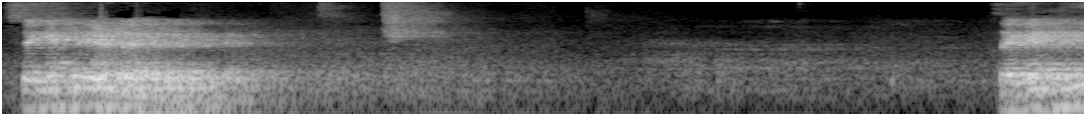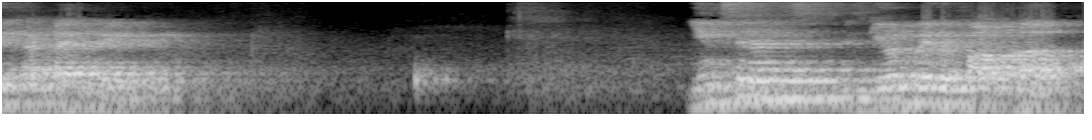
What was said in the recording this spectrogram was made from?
secondary attack rate. Secondary attack rate. Incidence is given by the formula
